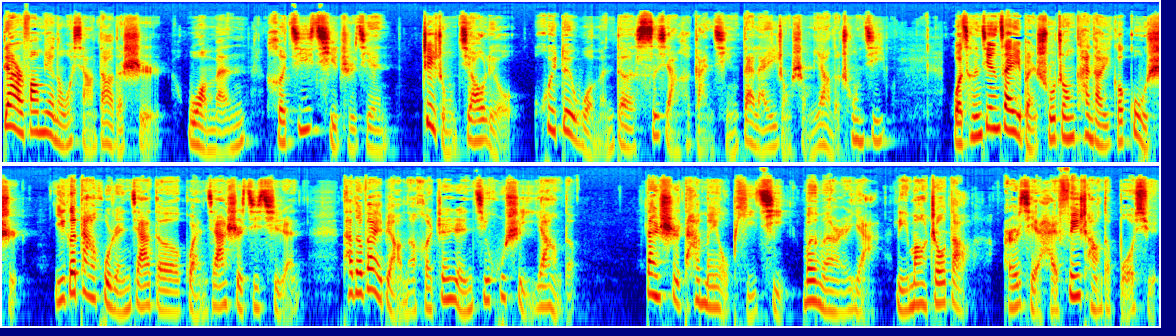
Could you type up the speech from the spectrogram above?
第二方面呢，我想到的是我们和机器之间这种交流。会对我们的思想和感情带来一种什么样的冲击？我曾经在一本书中看到一个故事：一个大户人家的管家是机器人，他的外表呢和真人几乎是一样的，但是他没有脾气，温文尔雅，礼貌周到，而且还非常的博学。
